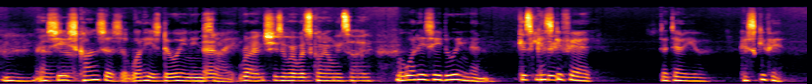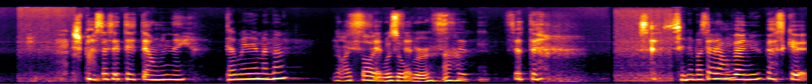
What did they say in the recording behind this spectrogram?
Hmm, And, And, she's uh, conscious of what he's doing And, inside. right, and she's aware what's going on inside. But what is he doing then? Qu'est-ce qu'il Qu'est-ce fait? qu'il? C'est-à-dire, qu'est-ce qu'il fait? Je pensais que c'était terminé. Terminé maintenant? No, I thought it was Cette- over. Uh-huh. cette- cette- Ce n'est pas Ça m'est terminé? revenu parce que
